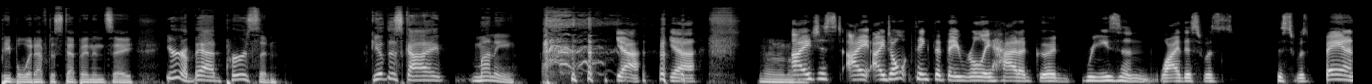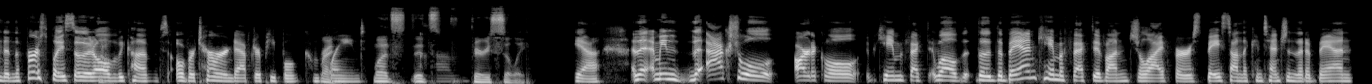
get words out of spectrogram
people would have to step in and say, "You're a bad person. Give this guy money." Yeah. Yeah. I don't know. I just I I don't think that they really had a good reason why this was this was banned in the first place so it all becomes overturned after people complained. well, it's it's Um, very silly. Yeah. And then I mean the actual article became effective well the, the the ban came effective on July 1st based on the contention that a ban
